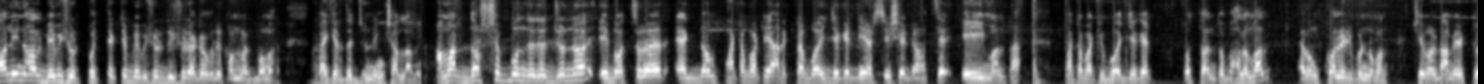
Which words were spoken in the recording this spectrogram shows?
all in all baby suit প্রত্যেকটা বেবি শুট দুইশো টাকা করে কম লাগবে আমার পাইকারদের জন্য ইনশাল্লাহ আমি। আমার দর্শক বন্ধুদের জন্য এই বছরের একদম ফাটাফাটি আরেকটা বয়ের জ্যাকেট নিয়ে আসছি সেটা হচ্ছে এই মালটা। ফাটাফাটি বয়ের জ্যাকেট অত্যন্ত ভালো মাল এবং কোয়ালিটিপূর্ণ মাল। সেই মালটা আমি একটু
